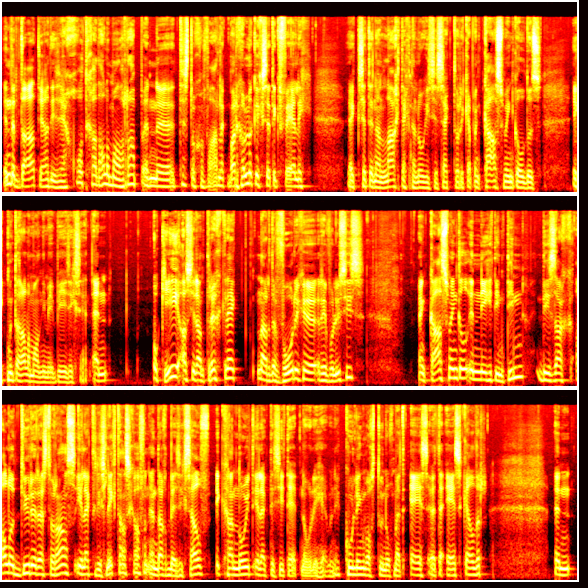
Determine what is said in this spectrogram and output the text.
Inderdaad, ja, die zegt, god, het gaat allemaal rap en uh, het is toch gevaarlijk, maar gelukkig zit ik veilig. Ik zit in een laagtechnologische sector, ik heb een kaaswinkel, dus ik moet daar allemaal niet mee bezig zijn. En oké, als je dan terugkijkt naar de vorige revoluties, een kaaswinkel in 1910 die zag alle dure restaurants elektrisch licht aanschaffen en dacht bij zichzelf, ik ga nooit elektriciteit nodig hebben. Koeling was toen nog met ijs uit de ijskelder. Een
